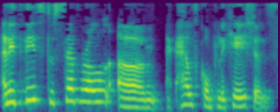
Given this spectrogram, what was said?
and it leads to several um, health complications.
